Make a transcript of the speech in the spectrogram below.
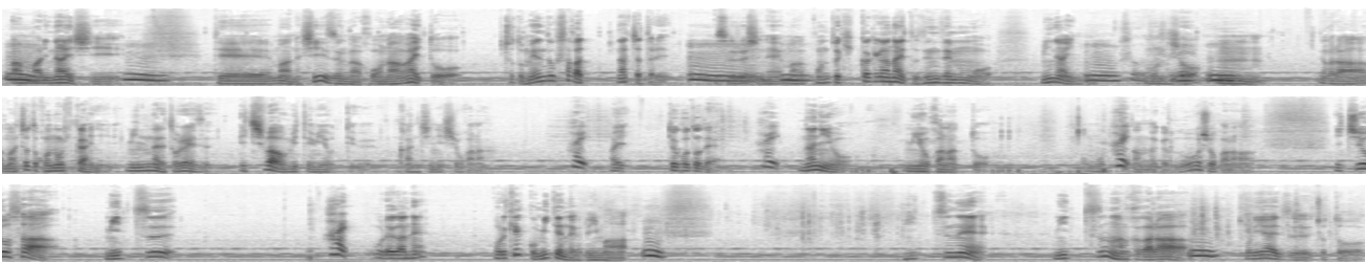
あんまりないし、うん。でまあねシーズンがこう長いとちょっと面倒くさくなっちゃったりうんするしね、うん。まあ本当きっかけがないと全然もう見ないもんでしょ？ねうん。だからまあちょっとこの機会にみんなでとりあえず1話を見てみようっていう感じにしようかな。はい。はい。ということではい。何を見ようかなと思ってたんだけど、どうしようかな。一応さ3つはい。俺がね俺結構見てんだけど今。うん。3つね3つの中から、うん。とりあえずちょっと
